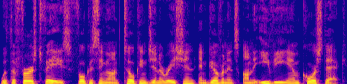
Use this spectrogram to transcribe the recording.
with the first phase focusing on token generation and governance on the EVM core stack.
